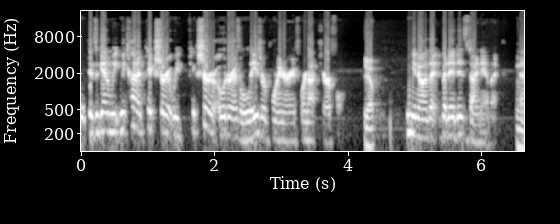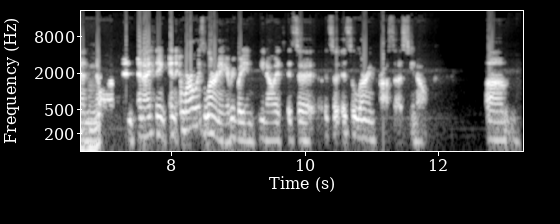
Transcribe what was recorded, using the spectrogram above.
because again we, we kind of picture it we picture odor as a laser pointer if we're not careful Yep. you know that but it is dynamic and, Mhm. uh, and and I think and, and we're always learning everybody you know it, it's a it's a it's a learning process you know um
